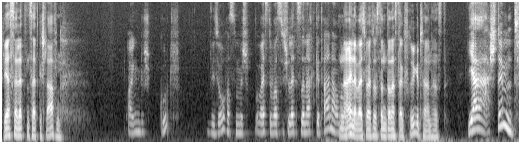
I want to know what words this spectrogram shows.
Wie hast du in der letzten Zeit geschlafen? Eigentlich gut. Wieso? Hast du mich. Weißt du, was ich letzte Nacht getan habe? Nein, aber ich weiß, was du am Donnerstag früh getan hast. Ja, stimmt.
